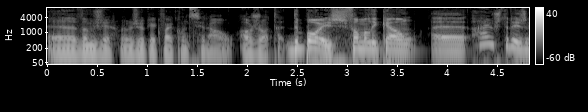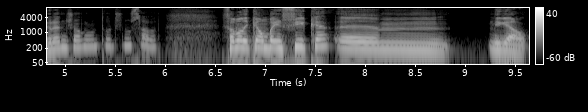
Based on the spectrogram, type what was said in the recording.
Uh, vamos ver, vamos ver o que é que vai acontecer ao, ao Jota. Depois, Famalicão. Uh, ah, os três grandes jogam todos no sábado. Famalicão Benfica. Um, Miguel,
